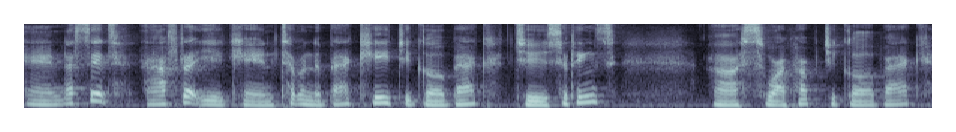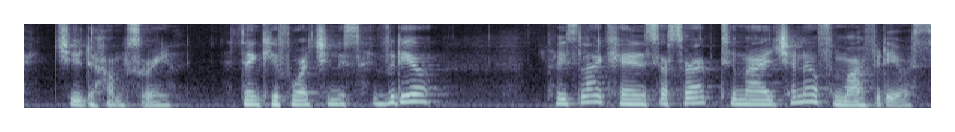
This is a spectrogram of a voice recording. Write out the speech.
And that's it. After you can tap on the back key to go back to settings, uh, swipe up to go back to the home screen. Thank you for watching this video. Please like and subscribe to my channel for more videos.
